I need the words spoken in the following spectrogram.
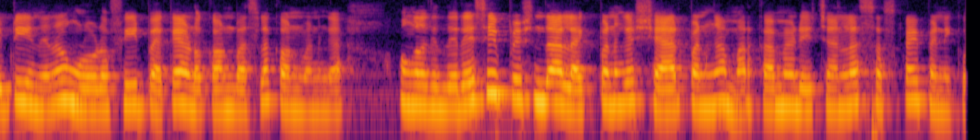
எப்படி இருந்ததுன்னா உங்களோட ஃபீட்பேக்கை என்னோட பாக்ஸில் கமெண்ட் பண்ணுங்கள் உங்களுக்கு இந்த ரெசிபி பிடிச்சிருந்தால் லைக் பண்ணுங்கள் ஷேர் பண்ணுங்கள் மறக்காமல் என்னுடைய சேனலை சப்ஸ்கிரைப் பண்ணிக்கோ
